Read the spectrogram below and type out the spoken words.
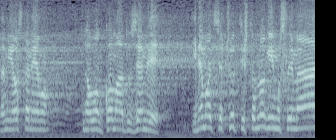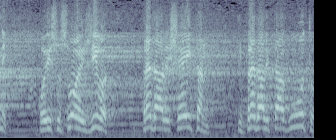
da mi ostanemo na ovom komadu zemlje. I nemojte se čuti što mnogi muslimani koji su svoj život predali šeitan i predali ta gutu,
